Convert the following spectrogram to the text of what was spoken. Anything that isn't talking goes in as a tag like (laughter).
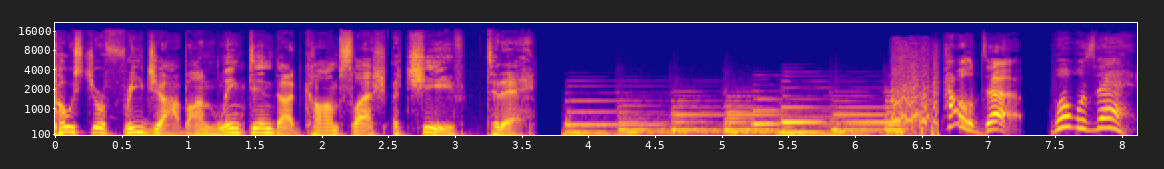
Post your free job on linkedin.com/achieve slash achieve today. Hold up. What was that?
